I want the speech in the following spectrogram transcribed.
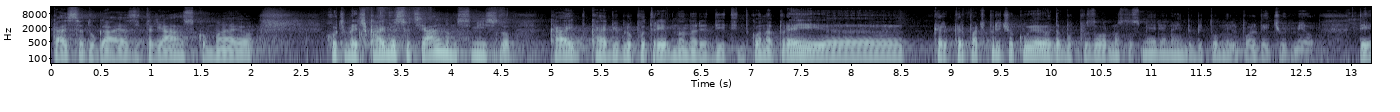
kaj se dogaja z italijansko mejo. Hočem reči, kaj v socialnem smislu, kaj, kaj bi bilo potrebno narediti in tako naprej, eh, ker, ker pač pričakujejo, da bo pozornost usmerjena in da bi to imeli pol večji odmev te,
